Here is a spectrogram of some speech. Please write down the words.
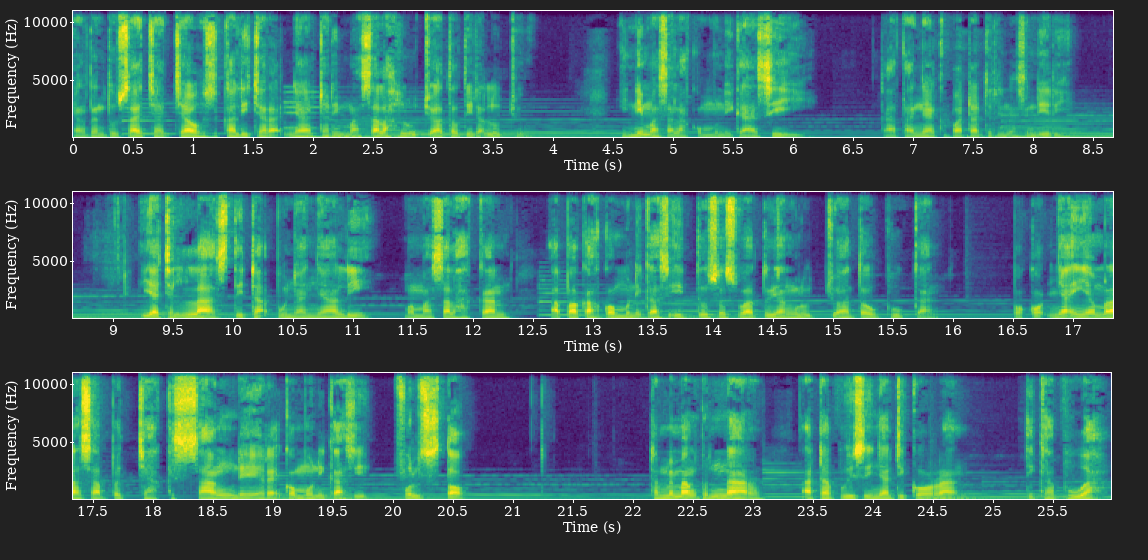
yang tentu saja jauh sekali jaraknya dari masalah lucu atau tidak lucu. Ini masalah komunikasi, katanya kepada dirinya sendiri. Ia jelas tidak punya nyali memasalahkan apakah komunikasi itu sesuatu yang lucu atau bukan. Pokoknya ia merasa pecah gesang derek komunikasi, full stop. Dan memang benar ada puisinya di koran, tiga buah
